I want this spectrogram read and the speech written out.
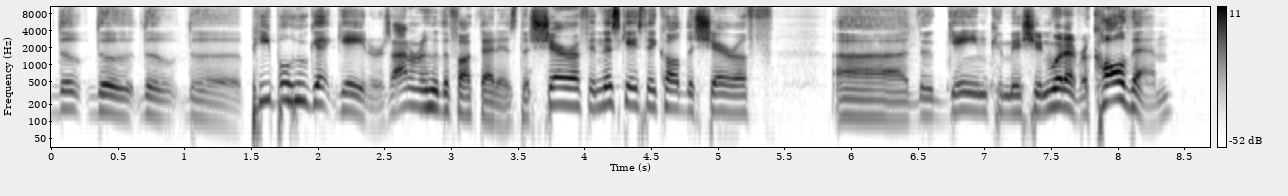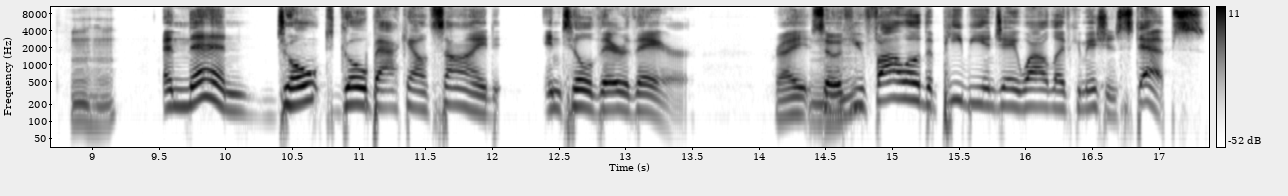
the, the, the, the people who get gators. I don't know who the fuck that is. The sheriff. In this case, they called the sheriff, uh, the game commission, whatever. Call them. And then don't go back outside until they're there. Right? So if mm-hmm. you follow the PB&J Wildlife Commission steps,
